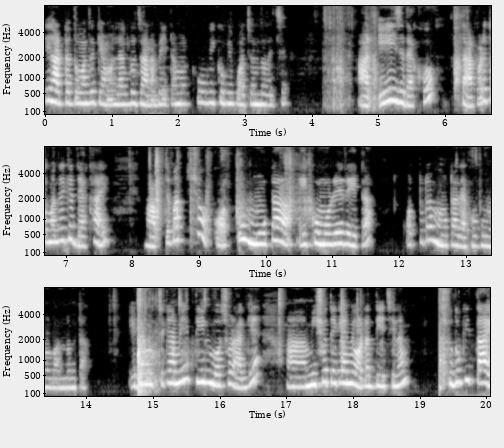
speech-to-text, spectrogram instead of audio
এই হারটা তোমাদের কেমন লাগল জানাবে, এটা আমার খুবই খুবই পছন্দ হয়েছে। আর এই যে দেখো, তারপরে তোমাদেরকে দেখায় ভাবতে পারছ কত মোটা এই কোমরের এটা? কতটা মোটা দেখো কোমর বন্ধনটা। এটা হচ্ছে কি আমি তিন বছর আগে মিশো থেকে আমি অর্ডার দিয়েছিলাম। শুধু কি তাই?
